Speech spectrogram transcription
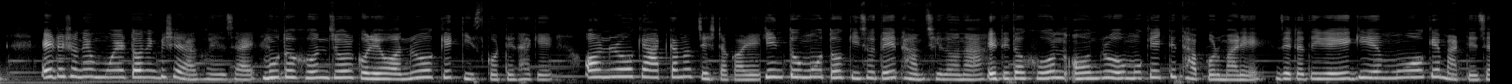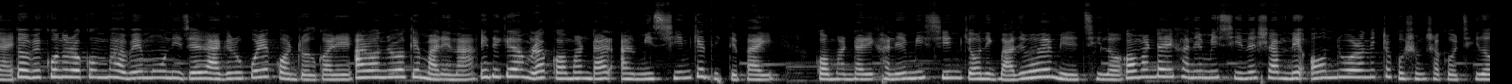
এটা শুনে মুয়ের তো অনেক বেশি রাগ হয়ে যায়। মু তখন জোর করে অন্ধ্রকে কিস করতে থাকে অন্ধ্র আটকানোর চেষ্টা করে, কিন্তু মু তো কিছুতেই থামছিল না। এটি তখন অন্ধ্র মুখে একটি থাপ্পড় মারে যেটাতে রেগে গিয়ে মু ওকে মারতে যায়। তবে কোনো রকম ভাবে মু নিজের রাগের উপরে কন্ট্রোল করে, আর অন্ধ্র ওকে মারে না। এদিকে আমরা কমান্ডার আর মিস শিনকে দেখতে পাই। কমান্ডার এখানে মিস শিনকে অনেক বাজেভাবে মেরেছিল। কমান্ডার এখানে মিস শিনের সামনে অন্ধ্রুর অনেকটা প্রশংসা করছিল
